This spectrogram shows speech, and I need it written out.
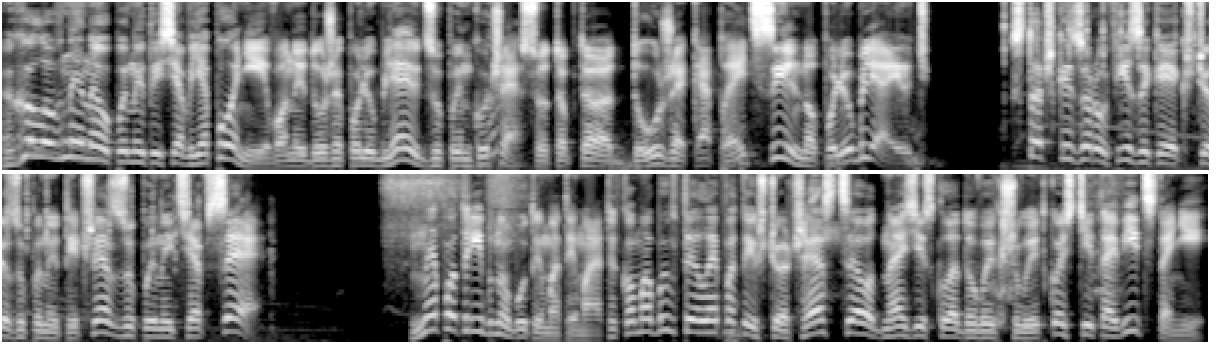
Головне не опинитися в Японії. Вони дуже полюбляють зупинку часу, тобто дуже капець сильно полюбляють. З точки зору фізики, якщо зупинити час, зупиниться все. Не потрібно бути математиком, аби втелепати, що час це одна зі складових швидкості та відстані.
